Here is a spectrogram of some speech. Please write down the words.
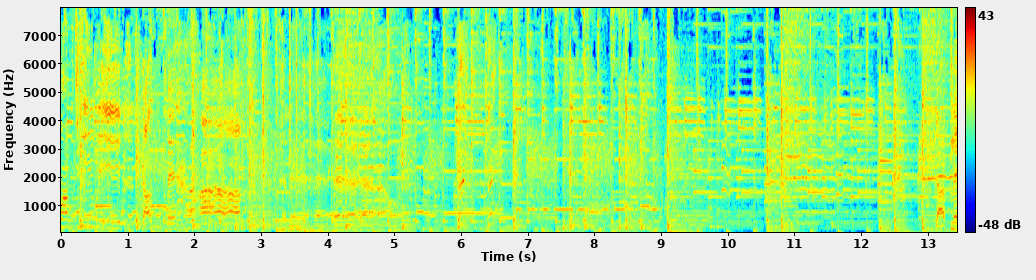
วามชีวีกับแม่หางแล้วอยากแล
